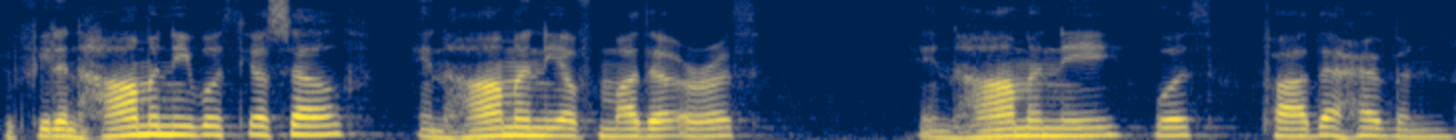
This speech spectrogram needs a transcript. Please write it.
You feel in harmony with yourself, in harmony of Mother Earth, in harmony with Father Heaven.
